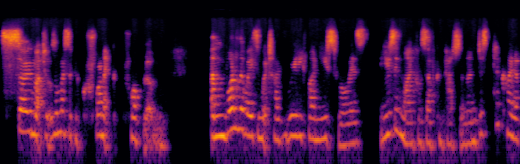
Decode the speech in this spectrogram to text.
so much. It was almost like a chronic problem. And one of the ways in which I really find useful is using mindful self compassion and just to kind of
